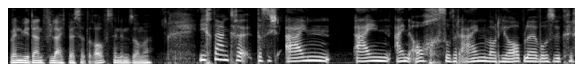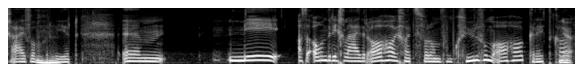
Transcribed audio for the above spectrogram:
wenn wir dann vielleicht besser drauf sind im Sommer? Ich denke, das ist ein, ein, ein Achs oder ein Variable, wo es wirklich einfacher wird. Ähm, mehr, also andere Kleider anhaben. Ich habe jetzt vor allem vom Gefühl vom Anhaben geredet. Ja, gehabt.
